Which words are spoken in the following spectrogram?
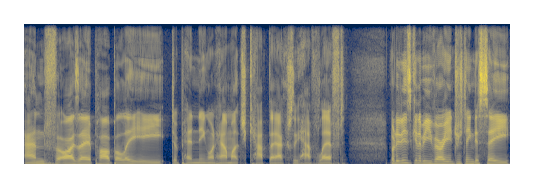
and for Isaiah Papali'i, depending on how much cap they actually have left. But it is going to be very interesting to see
